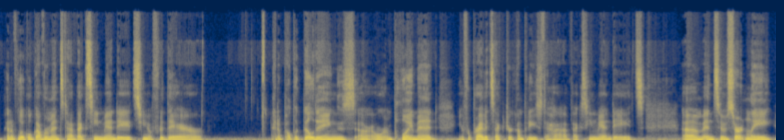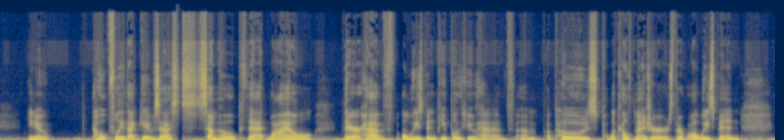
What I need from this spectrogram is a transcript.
kind of local governments to have vaccine mandates, you know, for their kind of public buildings or, or employment, you know, for private sector companies to have vaccine mandates. Um, and so certainly, you know, hopefully that gives us some hope that while there have always been people who have um, opposed public health measures, there have always been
